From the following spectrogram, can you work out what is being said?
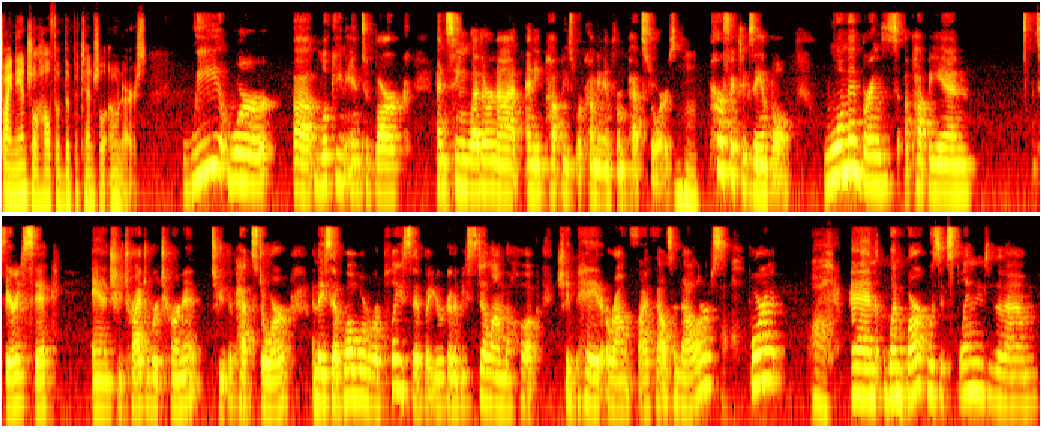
financial health of the potential owners. we were uh, looking into BARC and seeing whether or not any puppies were coming in from pet stores. Mm-hmm. Perfect example. Woman brings a puppy in, it's very sick, and she tried to return it to the pet store. And they said, Well, we'll replace it, but you're going to be still on the hook. She paid around $5,000 for it. Wow. And when BARC was explaining to them,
